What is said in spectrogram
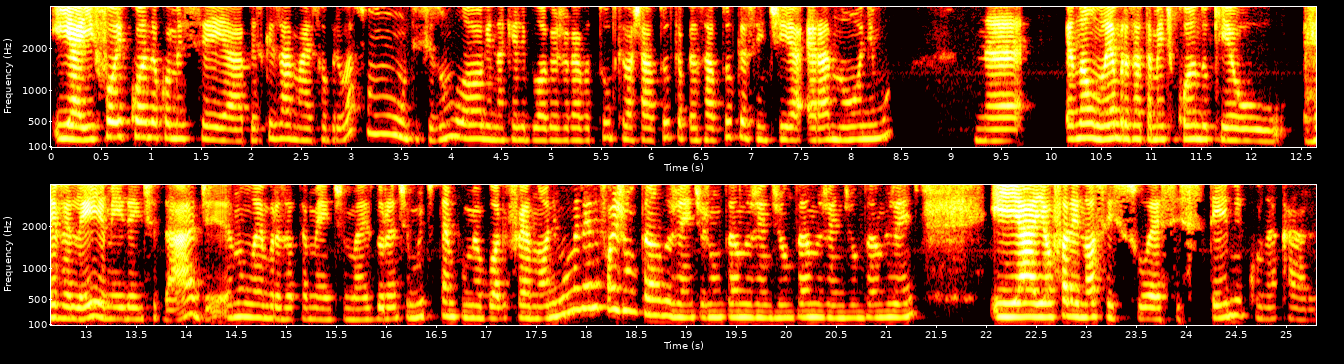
E aí foi quando eu comecei a pesquisar mais sobre o assunto e fiz um blog. Naquele blog eu jogava tudo que eu achava, tudo que eu pensava, tudo que eu sentia era anônimo né? Eu não lembro exatamente quando que eu revelei a minha identidade, eu não lembro exatamente, mas durante muito tempo meu blog foi anônimo, mas ele foi juntando gente, juntando gente, juntando gente, juntando gente. E aí eu falei, nossa, isso é sistêmico, né, cara?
